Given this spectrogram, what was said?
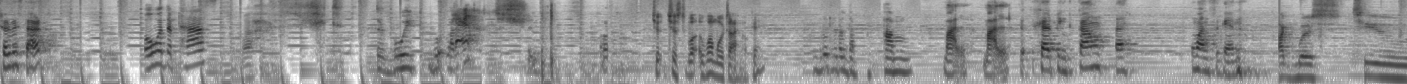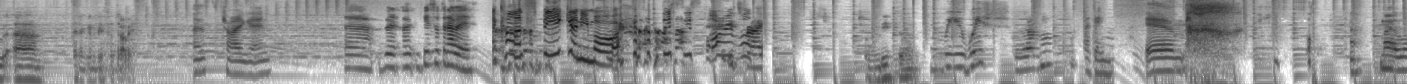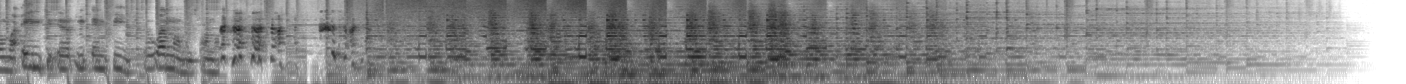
Shall we start? Over the past. Ah, shit. The boy. Shit. Ju- Just one one more time, okay? Um, Mal, mal. Helping count uh, once again. Bug was too... Um, espera que empiezo otra vez. Let's try again. Ah, ver, ah, empiezo otra vez. I can't speak anymore. this is horrible. Segundito. we wish learn again. Em, Maluma, MP, MP. One moment, one moment.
